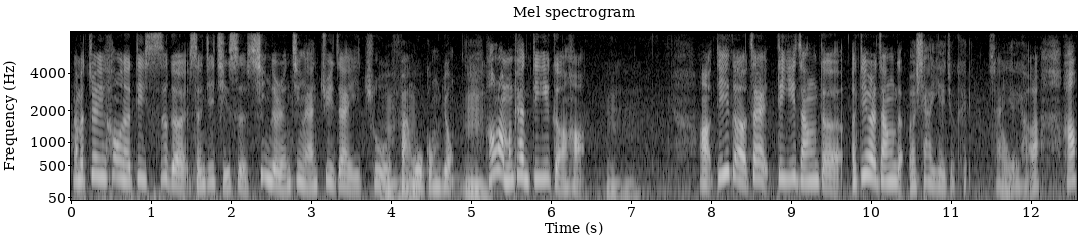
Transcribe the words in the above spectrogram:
那么最后呢？第四个神级骑士，信的人竟然聚在一处，凡物公用。嗯，好了，我们看第一个哈。嗯嗯。好，第一个在第一章的呃，第二章的呃，下一页就可以了。下一页好了。好，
